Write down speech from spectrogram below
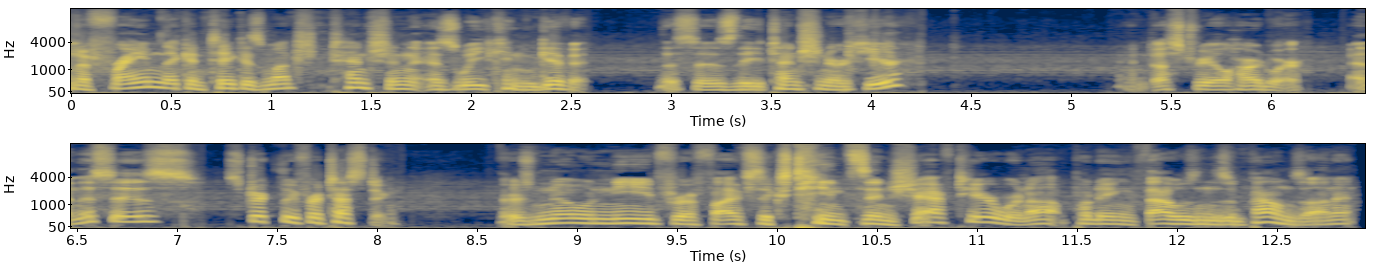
and a frame that can take as much tension as we can give it. This is the tensioner here, industrial hardware. And this is strictly for testing. There's no need for a 5 16 inch shaft here. We're not putting thousands of pounds on it,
